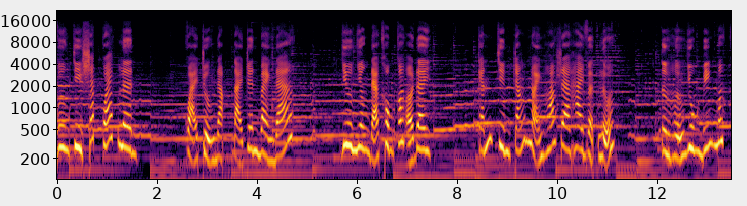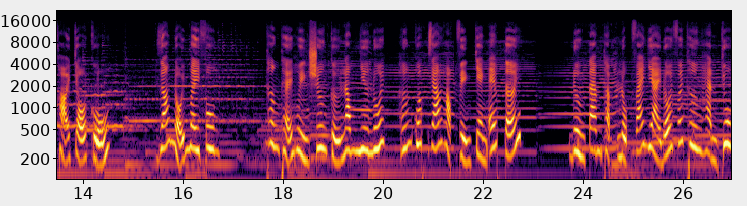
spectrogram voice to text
Vương Chi sách quát lên. Quải trượng đặt tại trên bàn đá. Dư nhân đã không có ở đây. Cánh chim trắng noạn hóa ra hai vệt lửa. Từ hữu dung biến mất khỏi chỗ cũ. Gió nổi mây phun. Thân thể huyền sương cự long như núi, Hướng quốc giáo học viện chèn ép tới. Đường tam thập lục vái dài đối với thương hành chu,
